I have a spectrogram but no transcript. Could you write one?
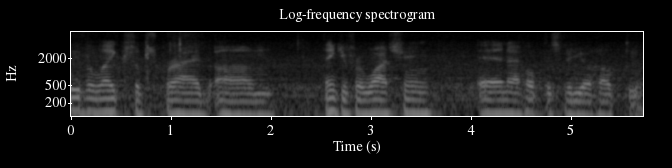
Leave a like subscribe. Um, thank you for watching and I hope this video helped you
